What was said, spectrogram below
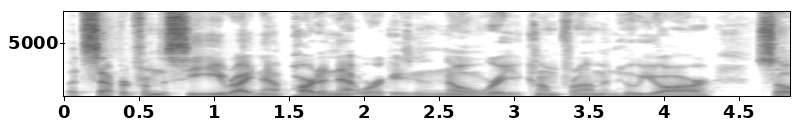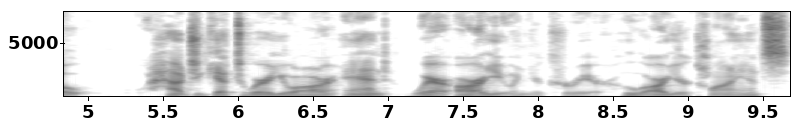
But separate from the CE right now, part of network is going to know where you come from and who you are. So, how'd you get to where you are, and where are you in your career? Who are your clients?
